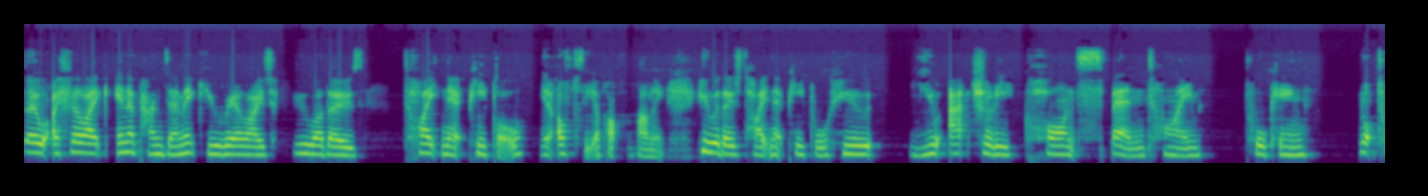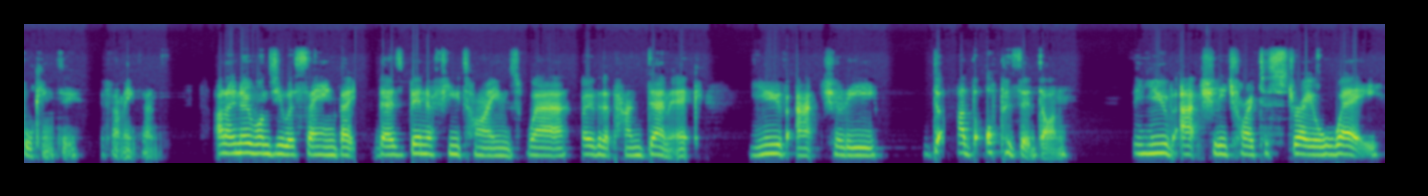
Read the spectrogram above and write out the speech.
So I feel like in a pandemic, you realize who are those tight knit people, you know, obviously apart from family, who are those tight knit people who you actually can't spend time talking, not talking to, if that makes sense. And I know ones you were saying that there's been a few times where over the pandemic, you've actually had the opposite done. You've actually tried to stray away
